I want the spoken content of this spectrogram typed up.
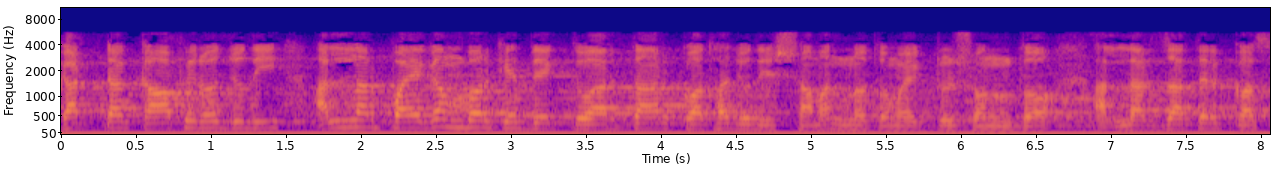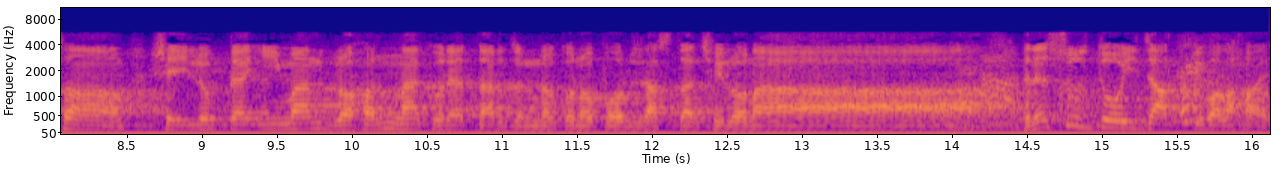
কাট্টা কাফেরও যদি আল্লাহর পয়গাম্বরকে দেখত আর তার কথা যদি সামান্যতম একটু শুনত, আল্লাহর জাতের কসম, সেই লোকটা ইমান গ্রহণ না করে তার জন্য কোনো রাস্তা ছিল না। রেসুল তো ওই জাতকে বলা হয়।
